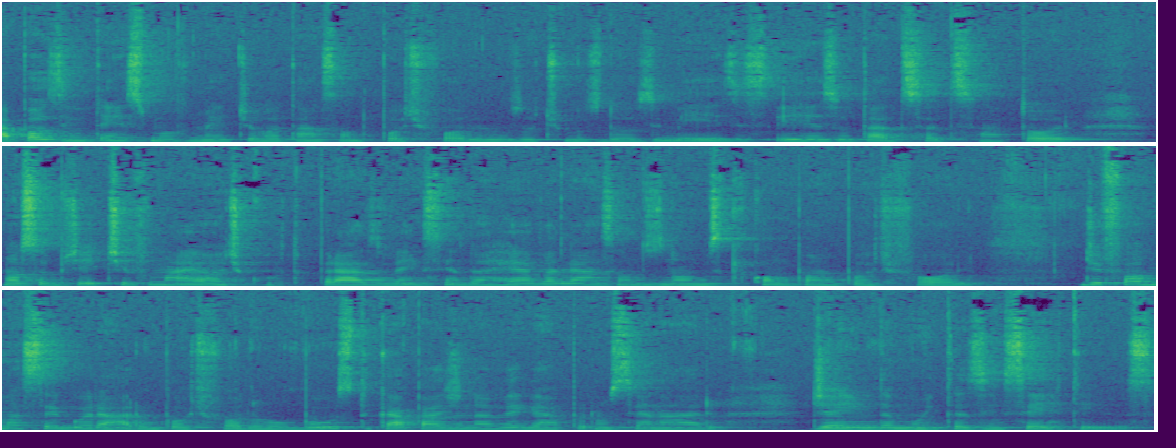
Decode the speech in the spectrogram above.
Após intenso movimento de rotação do portfólio nos últimos 12 meses e resultado satisfatório, nosso objetivo maior de curto prazo vem sendo a reavaliação dos nomes que compõem o portfólio de forma a assegurar um portfólio robusto e capaz de navegar por um cenário de ainda muitas incertezas.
